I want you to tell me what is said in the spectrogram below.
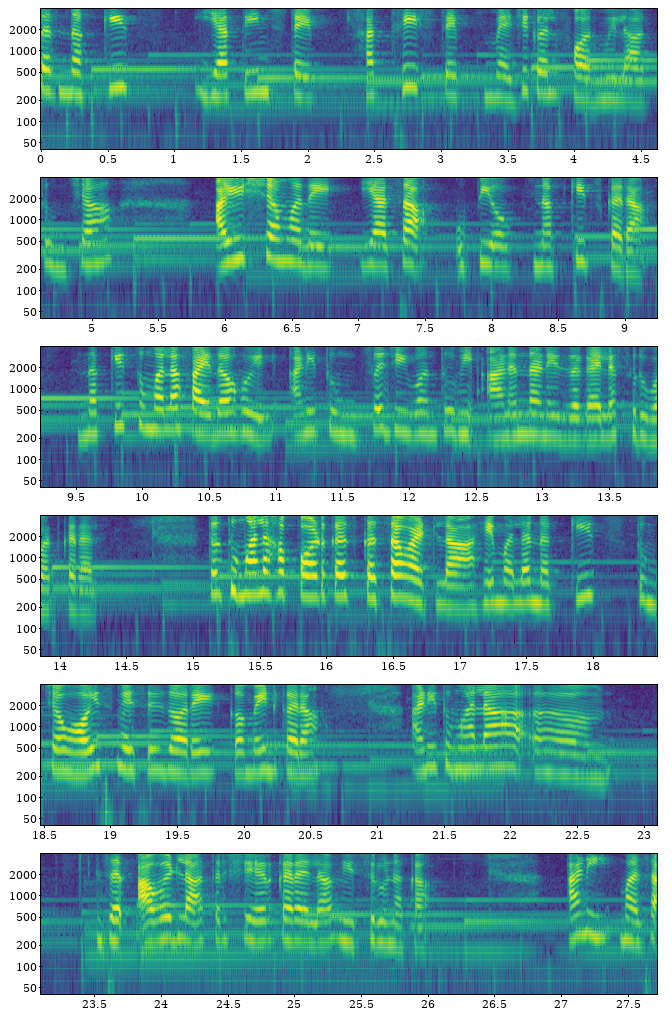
तर नक्कीच या तीन स्टेप हा थ्री स्टेप मॅजिकल फॉर्म्युला तुमच्या आयुष्यामध्ये याचा उपयोग नक्कीच करा. नक्कीच तुम्हाला फायदा होईल आणि तुमचं जीवन तुम्ही आनंदाने जगायला सुरुवात कराल. तर तुम्हाला हा पॉडकास्ट कसा वाटला हे मला नक्कीच तुमच्या व्हॉईस मेसेजद्वारे कमेंट करा. आणि तुम्हाला जर आवडला तर शेअर करायला विसरू नका. आणि माझा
